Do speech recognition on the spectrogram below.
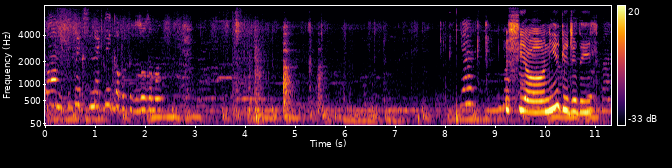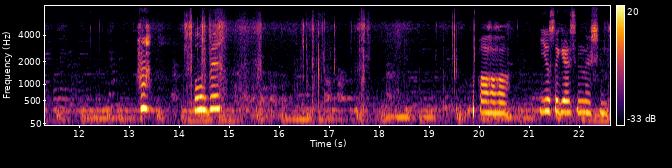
Tamam bir tek sinekliği kapatırız o zaman. Üf ya niye gece değil? Heh. Oh be. Ha ha ha. Yiyorsa gelsinler şimdi.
